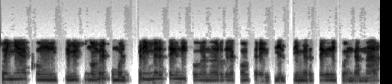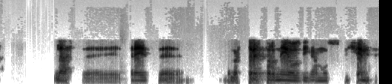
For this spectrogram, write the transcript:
sueña con inscribir su nombre como el primer técnico ganador de la conferencia y el primer técnico en ganar las eh, tres eh, los tres torneos digamos vigentes.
